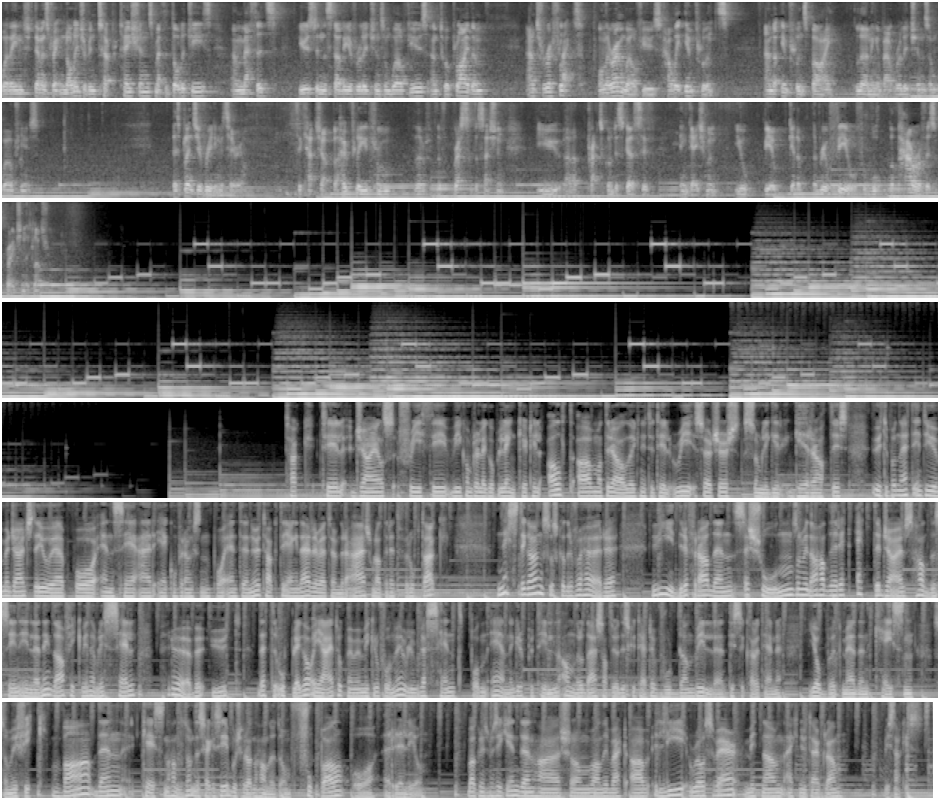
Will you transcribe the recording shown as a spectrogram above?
where they demonstrate knowledge of interpretations, methodologies, and methods used in the study of religions and worldviews, and to apply them, and to reflect on their own worldviews, how they influence and are influenced by learning about religions and worldviews. There's plenty of reading material to catch up, but hopefully from the, the rest of the session, you uh, practical and discursive engagement, you'll be able to get a, a real feel for what, the power of this approach in the classroom. Takk til Giles Freethy. Vi kommer til å legge opp lenker til alt av materialer knyttet til researchers som ligger gratis ute på nett. Intervju med Giles det gjorde jeg på NCRE-konferansen på NTNU. Takk til gjengen der, dere vet hvem dere er, som la til rette for opptak. Neste gang så skal dere få høre videre fra den sesjonen som vi da hadde rett etter Giles hadde sin innledning. Da fikk vi nemlig selv prøve ut dette opplegget, og jeg tok med meg mikrofonen min. Vi ble sendt på den ene gruppe til den andre, og der satt vi og diskuterte hvordan ville disse karakterene jobbet med den casen som vi fikk. Hva den casen handlet om, det skal jeg ikke si, bortsett fra at den handlet om fotball og religion. Bakgrunnsmusikken den har som vanlig vært av Lee Rosevere. Mitt navn er Knut Aukland. Vi snakkes.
